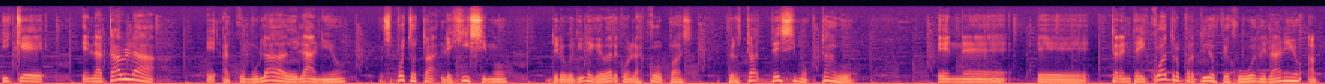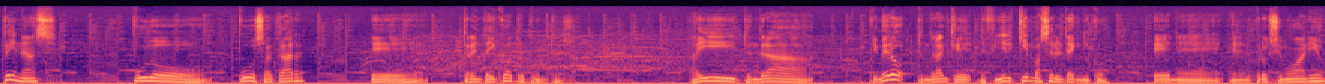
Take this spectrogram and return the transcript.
y que en la tabla eh, acumulada del año, por supuesto está lejísimo de lo que tiene que ver con las copas, pero está décimo octavo. En 34 eh, partidos que jugó en el año, apenas pudo, pudo sacar 34 puntos. Ahí tendrá, primero tendrán que definir quién va a ser el técnico en, eh, el próximo año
